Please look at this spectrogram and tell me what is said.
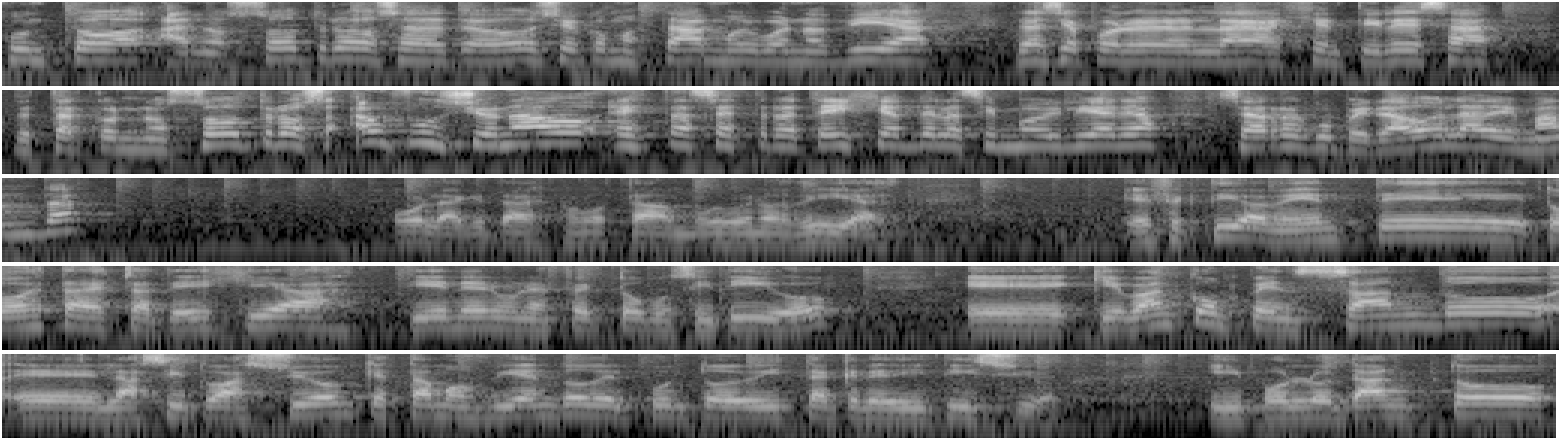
junto a nosotros. Eh, Teodosio, ¿cómo está? Muy buenos días. Gracias por la gentileza de estar con nosotros. ¿Han funcionado estas estrategias de las inmobiliarias? ¿Se ha recuperado la demanda? Hola, ¿qué tal? ¿Cómo están? Muy buenos días. Efectivamente, todas estas estrategias tienen un efecto positivo. Eh, que van compensando eh, la situación que estamos viendo del punto de vista crediticio. Y por lo tanto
